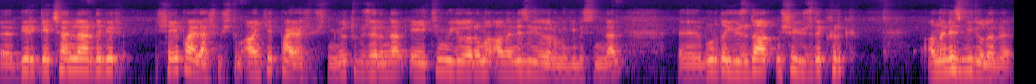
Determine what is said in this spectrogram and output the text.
E, bir geçenlerde bir şey paylaşmıştım, anket paylaşmıştım. YouTube üzerinden eğitim videolarımı, analiz videolarımı gibisinden. E, burada %60'a %40 analiz videoları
